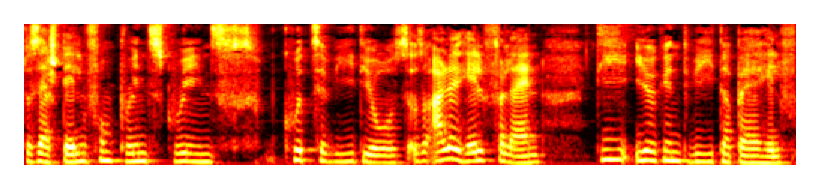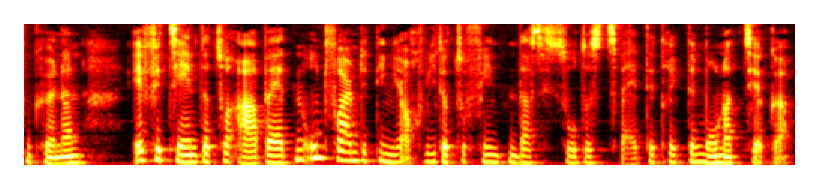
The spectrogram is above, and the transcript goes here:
das Erstellen von Printscreens, kurze Videos, also alle Helferlein, die irgendwie dabei helfen können, effizienter zu arbeiten und vor allem die Dinge auch wiederzufinden. Das ist so das zweite, dritte Monat circa.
